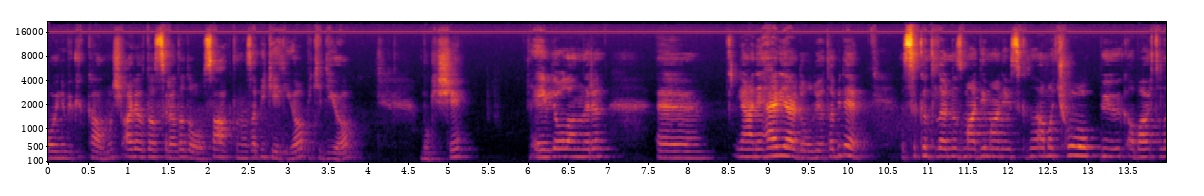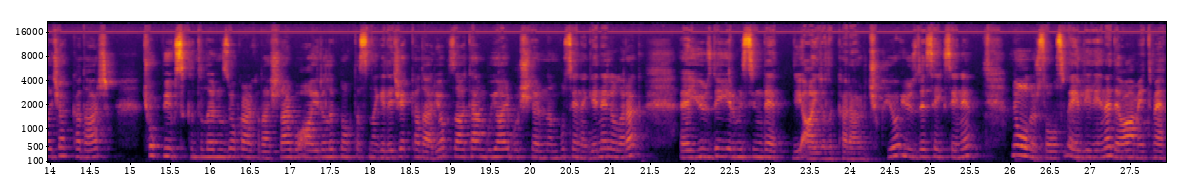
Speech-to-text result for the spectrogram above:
boynu bükük kalmış. Arada sırada da olsa aklınıza bir geliyor, bir gidiyor bu kişi. Evli olanların e, yani her yerde oluyor tabi de sıkıntılarınız maddi manevi sıkıntılar ama çok büyük abartılacak kadar Çok büyük sıkıntılarınız yok arkadaşlar. Bu ayrılık noktasına gelecek kadar yok. Zaten bu yay burçlarının bu sene genel olarak e, %20'sinde bir ayrılık kararı çıkıyor. %80'i ne olursa olsun evliliğine devam etme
